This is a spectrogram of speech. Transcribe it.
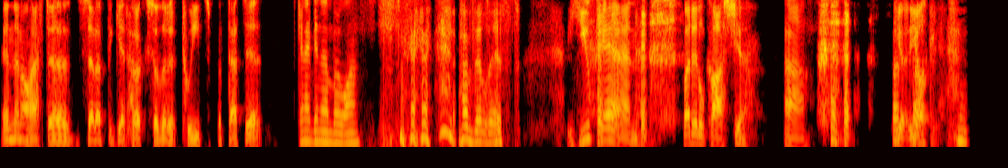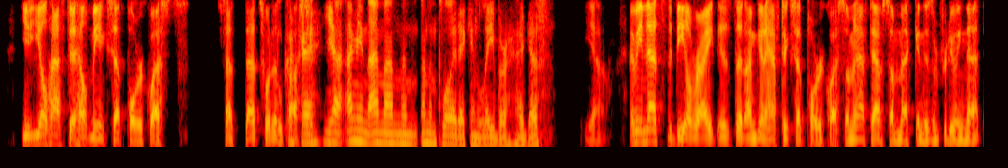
and then I'll have to set up the Git hook so that it tweets. But that's it. Can I be number one on the list? You can, but it'll cost you. Ah, You- let's you'll, talk. you, you'll have to help me accept pull requests. That that's what it'll cost you. Okay. Yeah, I mean, I'm un- unemployed. I can labor, I guess. Yeah. I mean, that's the deal, right? Is that I'm going to have to accept pull requests. So I'm going to have to have some mechanism for doing that.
